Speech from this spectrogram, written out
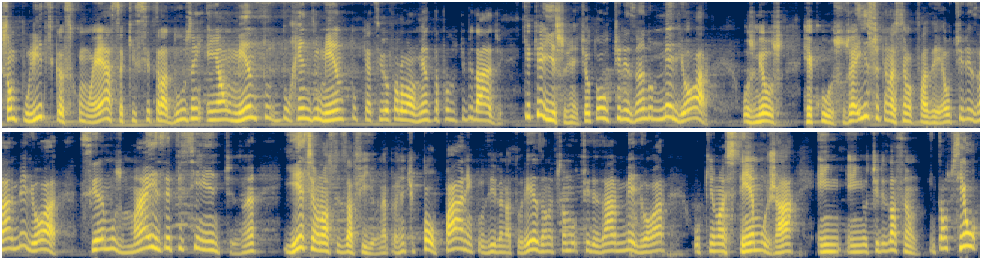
são políticas como essa que se traduzem em aumento do rendimento, que a Silvia falou, aumento da produtividade. O que, que é isso, gente? Eu estou utilizando melhor os meus recursos. É isso que nós temos que fazer, é utilizar melhor, sermos mais eficientes. Né? E esse é o nosso desafio. Né? Para a gente poupar, inclusive, a natureza, nós precisamos utilizar melhor o que nós temos já em, em utilização. Então, se eu,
